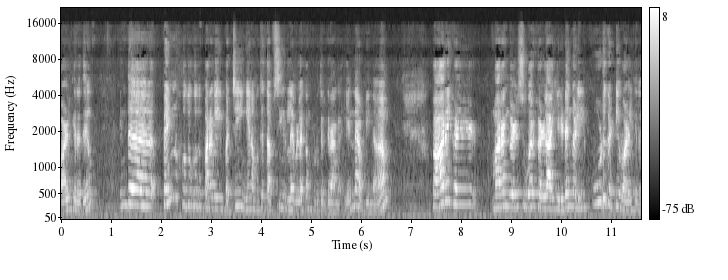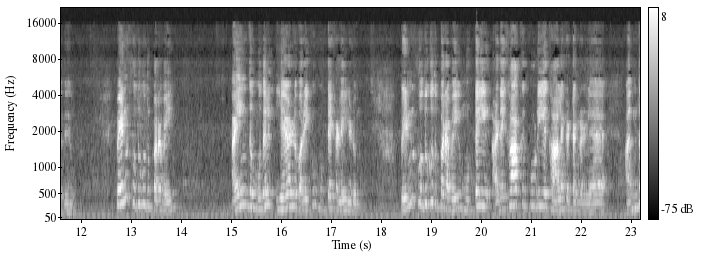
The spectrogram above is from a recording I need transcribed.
வாழ்கிறது. இந்த பெண் ஹுதுகுது பறவையை பற்றி இங்க நமக்கு தப்சீர்ல விளக்கம் கொடுத்திருக்கிறாங்க. என்ன அப்படின்னா பாறைகள் மரங்கள் சுவர்கள் ஆகிய இடங்களில் கூடு கட்டி வாழ்கிறது. பெண் ஹுதுகுது பறவை ஐந்து முதல் ஏழு வரைக்கும் முட்டைகளை இடும். பெண் ஹுதுகுது பறவை முட்டையை அடைகாக்கக்கூடிய காலகட்டங்கள்ல அந்த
